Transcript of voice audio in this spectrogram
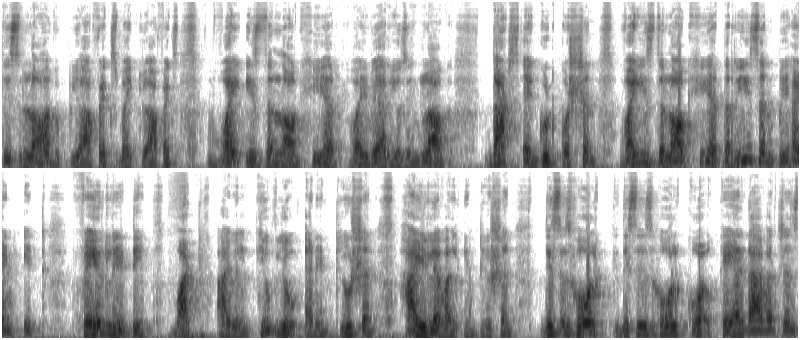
this log p of x by q of x. Why is the log here? Why we are using log? That's a good question. Why is the log here? The reason behind it fairly deep but I will give you an intuition high level intuition. This is whole this is whole KL divergence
